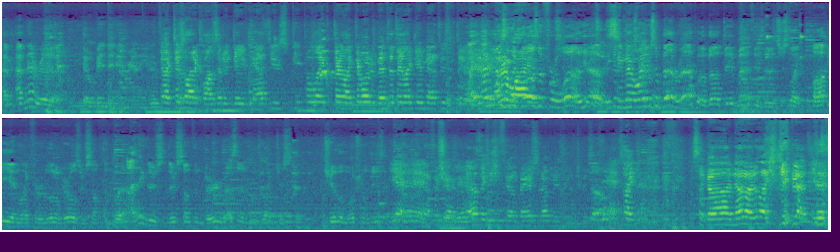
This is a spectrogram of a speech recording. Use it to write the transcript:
I've, I've never really like dove into him really. In fact, there's a lot of closeted Dave Matthews people. Like they're like they won't admit that they like Dave Matthews, but they. I, I, I, was don't in know the why. closet for a while, yeah. It Because seem that way? There's a bad rap about Dave Matthews that it's just like poppy and like for little girls or something. But I think there's there's something very resonant with like just chill emotional music. Yeah, yeah, yeah, for sure. I don't think you should feel embarrassed about music. No. It's like, it's like, uh, no, I don't like Dave Matthews.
